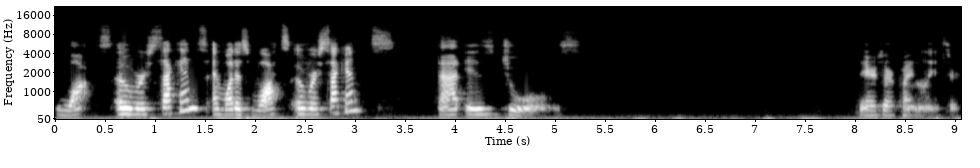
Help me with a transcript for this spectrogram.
watts over seconds. And what is watts over seconds? That is joules. There's our final answer.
